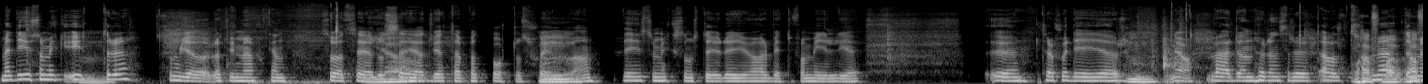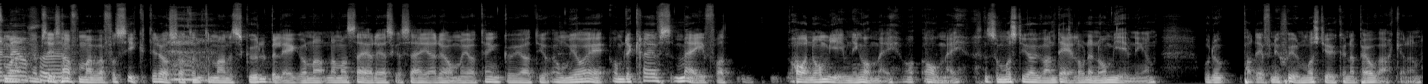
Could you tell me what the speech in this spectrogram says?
Men det är ju så mycket yttre som gör att vi människor kan så att säga då Ja. säga att vi har tappat bort oss själva. Det är så mycket som styr. Det är ju arbete, familj, eh, tragedier, ja, världen, hur den ser ut, allt. Och här får, man, Möten här, får man, ja, precis, här får man vara försiktig då så att inte man skuldbelägger när, när man säger det jag ska säga då. Men jag tänker ju att jag, om, jag är, om det krävs mig för att ha en omgivning om mig, av mig så måste jag ju vara en del av den omgivningen. Och då per definition måste jag ju kunna påverka den.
